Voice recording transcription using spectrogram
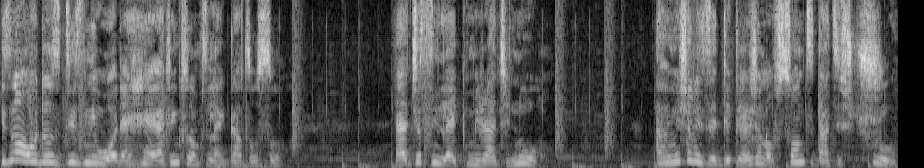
It's not all those disney world and hair i think something like that also. I just think like mirage. No. Affirmation is a declaration of something that is true.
